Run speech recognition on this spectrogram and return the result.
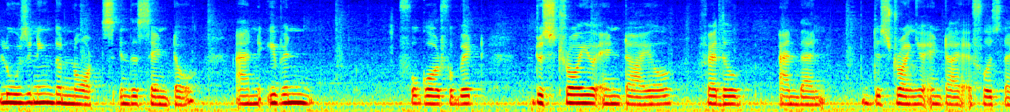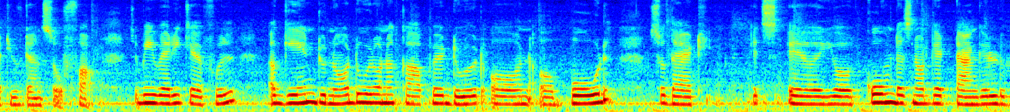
loosening the knots in the center and even for god forbid destroy your entire feather and then destroying your entire efforts that you've done so far. So be very careful. Again do not do it on a carpet do it on a board so that it's uh, your comb does not get tangled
